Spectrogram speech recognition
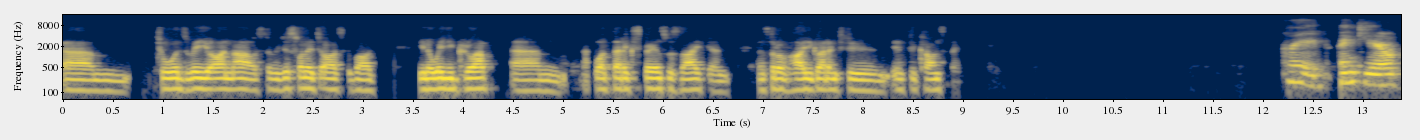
um, towards where you are now. So we just wanted to ask about, you know, where you grew up, um, what that experience was like, and and sort of how you got into into counseling. Great, thank you.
